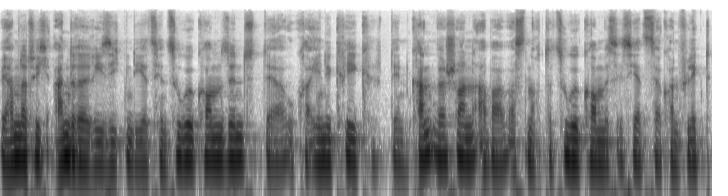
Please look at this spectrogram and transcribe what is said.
wir haben natürlich andere Risiken, die jetzt hinzugekommen sind. Der Ukraine-Krieg, den kannten wir schon, aber was noch dazugekommen ist, ist jetzt der Konflikt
